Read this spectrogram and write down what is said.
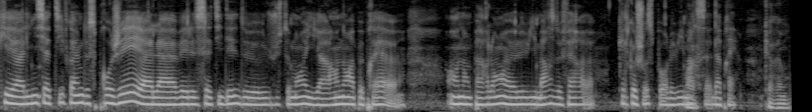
qui est à l'initiative quand même de ce projet. Et elle avait cette idée de justement il y a un an à peu près, euh, en en parlant euh, le 8 mars, de faire euh, quelque chose pour le 8 mars d'après. Carrément.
